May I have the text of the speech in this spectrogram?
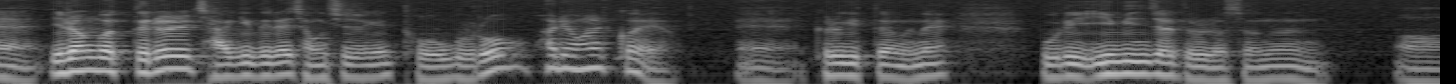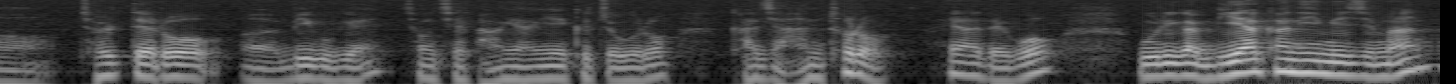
예, 이런 것들을 자기들의 정치적인 도구로 활용할 거예요. 예, 그렇기 때문에 우리 이민자들로서는 어, 절대로 어, 미국의 정치의 방향이 그쪽으로 가지 않도록 해야 되고 우리가 미약한 힘이지만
